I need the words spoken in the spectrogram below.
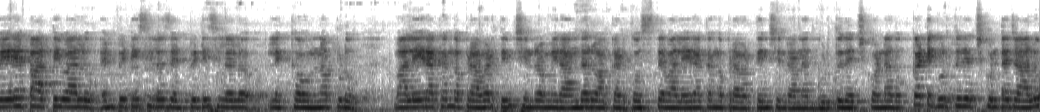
వేరే పార్టీ వాళ్ళు ఎంపీటీసీలో జెడ్పీటీసీలలో లెక్క ఉన్నప్పుడు వాళ్ళు ఏ రకంగా ప్రవర్తించిండ్రో మీరు అందరూ అక్కడికి వస్తే వాళ్ళు ఏ రకంగా ప్రవర్తించిండ్రో అన్నది గుర్తు తెచ్చుకోండి. అది ఒక్కటి గుర్తు తెచ్చుకుంటే చాలు.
